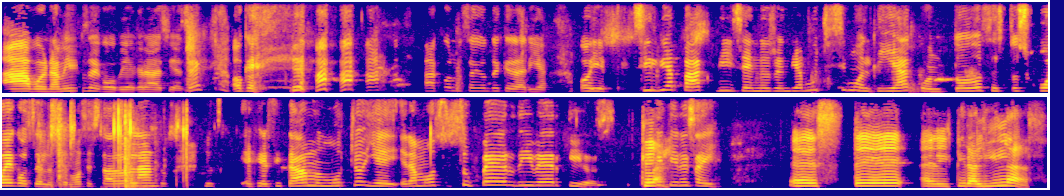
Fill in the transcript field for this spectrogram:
Ah, bueno, a mí Segovia, gracias, ¿eh? Ok. Paco, no sé dónde quedaría. Oye, Silvia Pac dice, nos rendía muchísimo el día con todos estos juegos de los que hemos estado hablando. Nos ejercitábamos mucho y eh, éramos súper divertidos. ¿Qué tienes ahí? Este, el tiralilas.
